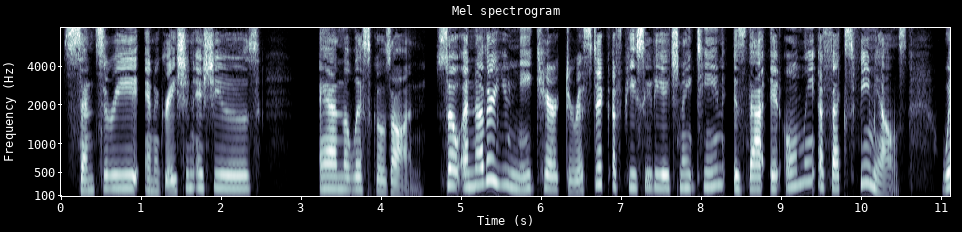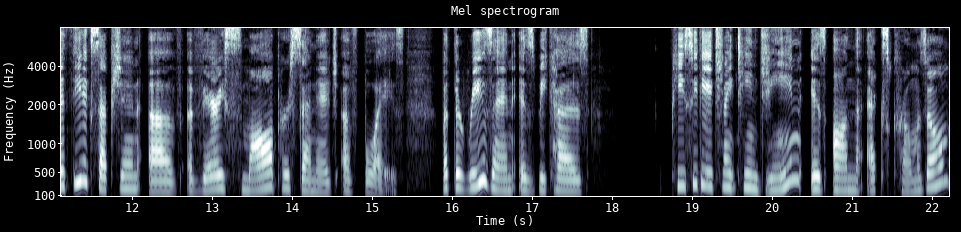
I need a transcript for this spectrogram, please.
sensory integration issues, and the list goes on. So, another unique characteristic of PCDH 19 is that it only affects females, with the exception of a very small percentage of boys. But the reason is because PCDH 19 gene is on the X chromosome.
